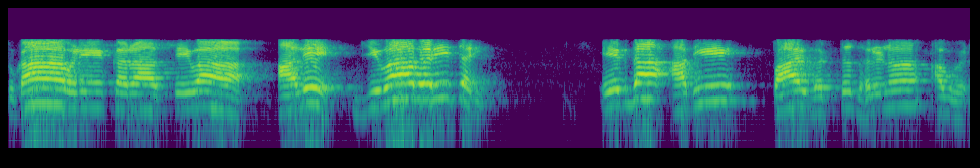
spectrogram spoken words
तुका म्हणे करा सेवा. आले जीवावरी तरी. एकदा आधी पाय घट्ट धरणं अवघड.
